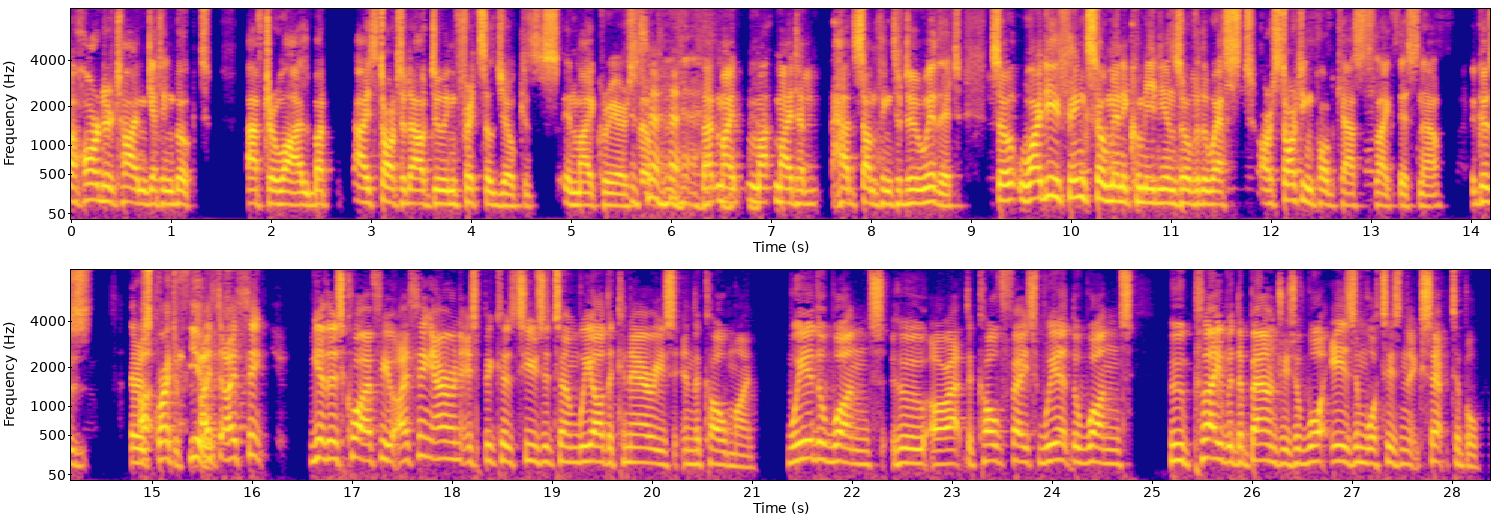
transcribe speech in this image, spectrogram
a harder time getting booked after a while, but I started out doing Fritzl jokes in my career, so that might might might have had something to do with it. So, why do you think so many comedians over the West are starting podcasts like this now? Because there's Uh, quite a few. I, th- I think, yeah, there's quite a few. I think, Aron, it's because, to use a term, we are the canaries in the coal mine. We're the ones who are at the coal face. We're the ones who play with the boundaries of what is and what isn't acceptable.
